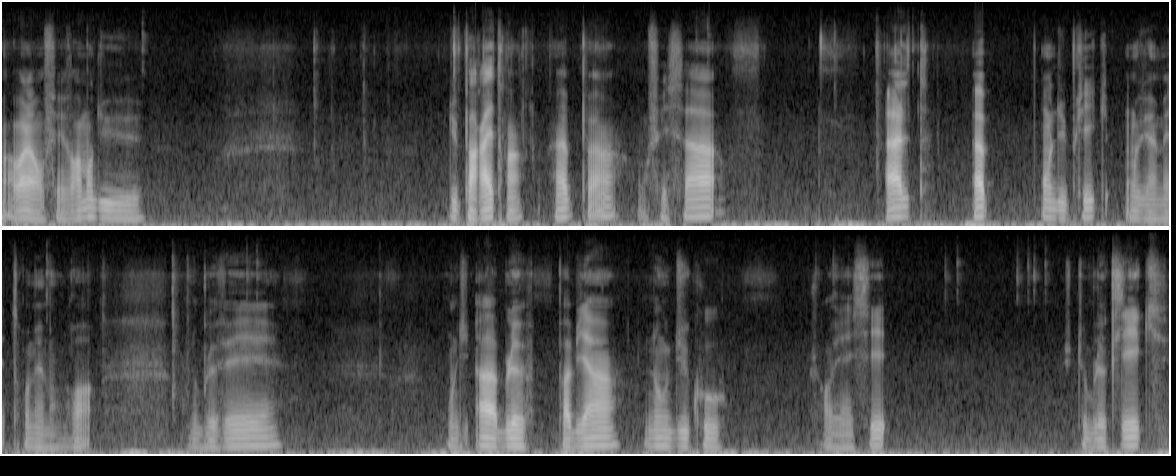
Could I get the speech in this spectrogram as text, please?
voilà, on fait vraiment du du paraître. Hein. Hop, on fait ça. Alt, hop, on duplique, on vient mettre au même endroit. W. On dit A bleu, pas bien. Donc du coup, je reviens ici. Je double-clique.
